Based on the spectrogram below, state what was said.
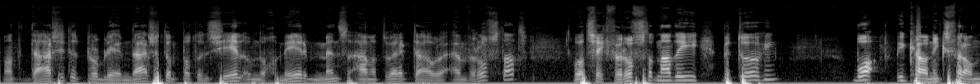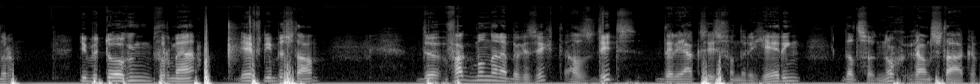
want daar zit het probleem, daar zit een potentieel om nog meer mensen aan het werk te houden. En Verhofstadt, wat zegt Verhofstadt na die betoging? Boah, ik ga niks veranderen. Die betoging voor mij heeft niet bestaan. De vakbonden hebben gezegd, als dit de reactie is van de regering, dat ze nog gaan staken.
